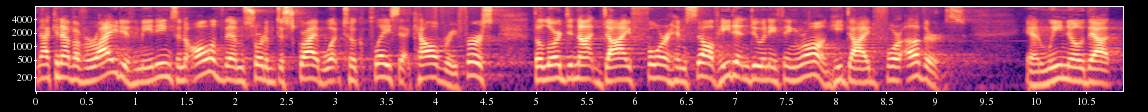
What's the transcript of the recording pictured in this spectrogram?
That can have a variety of meanings, and all of them sort of describe what took place at Calvary. First, the Lord did not die for himself, he didn't do anything wrong, he died for others. And we know that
